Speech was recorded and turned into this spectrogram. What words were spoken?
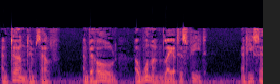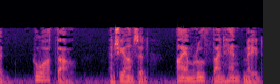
and turned himself. And behold, a woman lay at his feet. And he said, who art thou? And she answered, I am Ruth thine handmaid.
